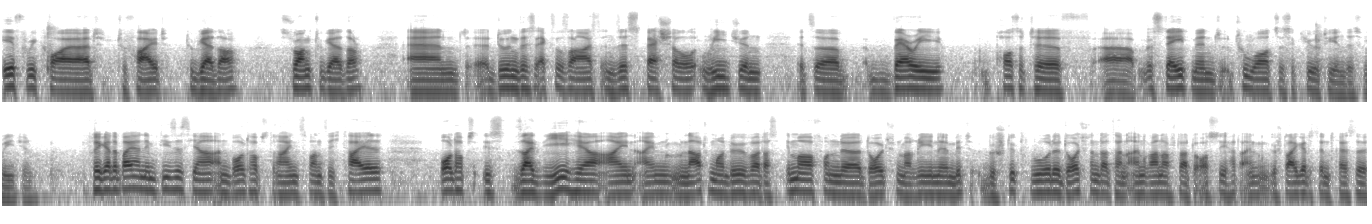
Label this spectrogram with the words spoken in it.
if required, to fight together, strong together. And uh, doing this exercise in this special region, it's a very positive uh, statement towards the security in this region. Fregatte Bayern nimmt dieses Jahr an Baltops 23 teil. Boltops ist seit jeher ein, ein NATO-Manöver, das immer von der deutschen Marine mit bestückt wurde. Deutschland als ein Einrahnerstaat der Ostsee hat ein gesteigertes Interesse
